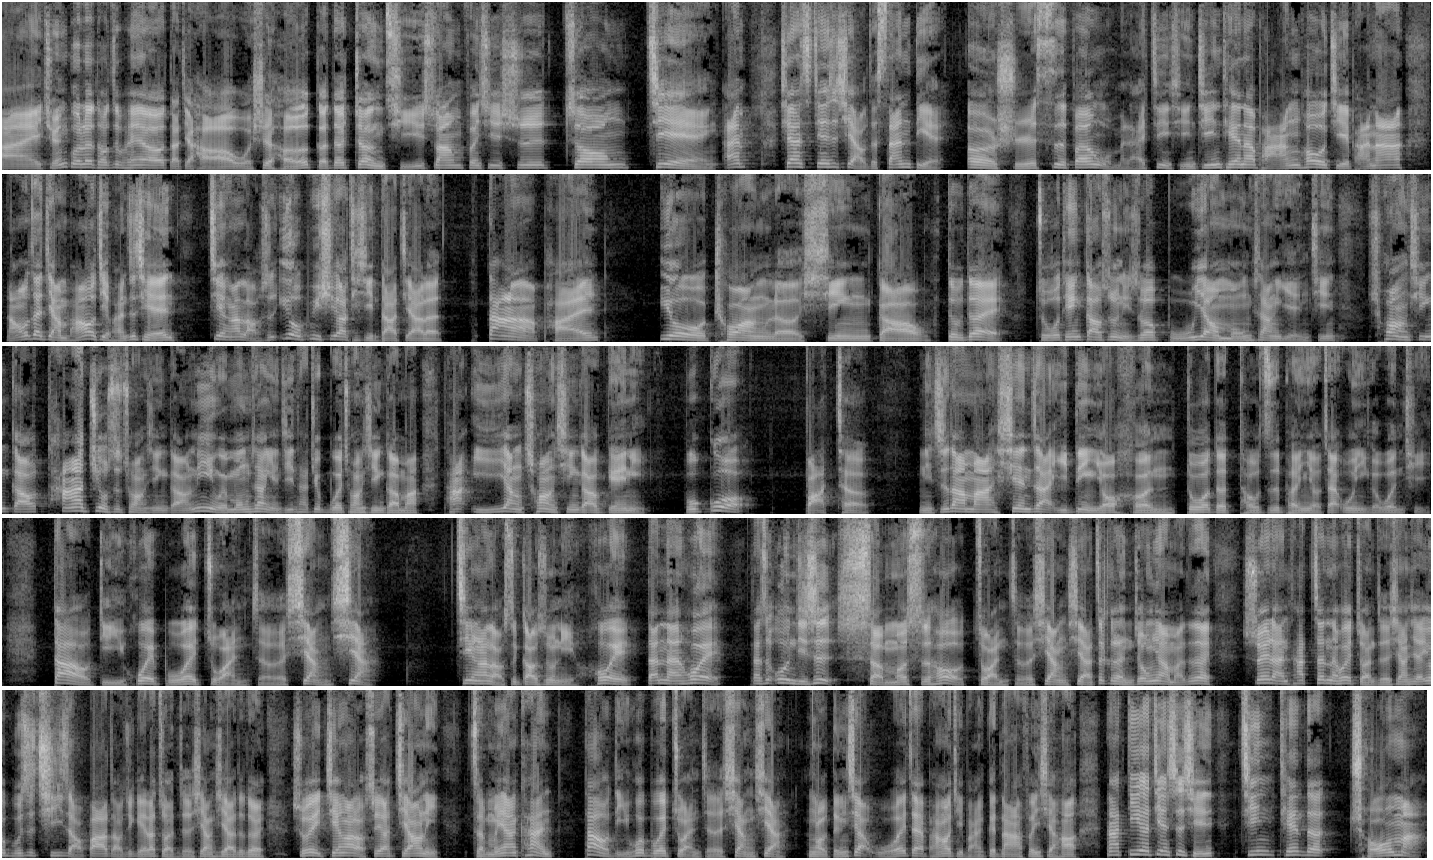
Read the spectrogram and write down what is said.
嗨，全国的投资朋友，大家好，我是合格的正奇双分析师钟建安。现在时间是下午的三点二十四分，我们来进行今天的盘后解盘啊。然后在讲盘后解盘之前，建安老师又必须要提醒大家了，大盘又创了新高，对不对？昨天告诉你说不要蒙上眼睛，创新高，它就是创新高。你以为蒙上眼睛它就不会创新高吗？它一样创新高给你。不过，but 你知道吗？现在一定有很多的投资朋友在问一个问题：到底会不会转折向下？建安老师告诉你会，当然会。但是问题是什么时候转折向下？这个很重要嘛，对不对？虽然它真的会转折向下，又不是七早八早就给它转折向下，对不对？所以建安老师要教你怎么样看到底会不会转折向下。哦，等一下我会在盘后几盘跟大家分享哈。那第二件事情，今天的。筹码，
